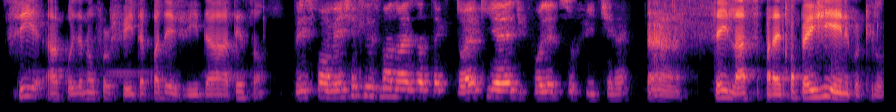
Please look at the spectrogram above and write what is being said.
se a coisa não for feita com a devida atenção. Principalmente aqueles manuais da Tectoy que é de folha de sulfite, né? Ah, sei lá, se parece papel higiênico aquilo.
